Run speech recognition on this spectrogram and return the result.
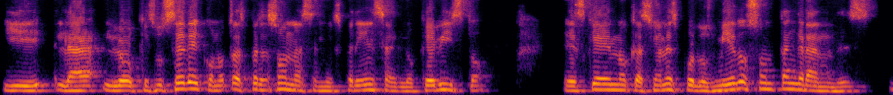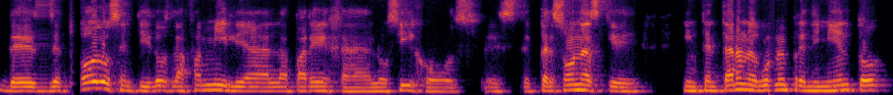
Y la, lo que sucede con otras personas en mi experiencia y lo que he visto es que en ocasiones pues los miedos son tan grandes desde todos los sentidos, la familia, la pareja, los hijos, este, personas que intentaron algún emprendimiento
